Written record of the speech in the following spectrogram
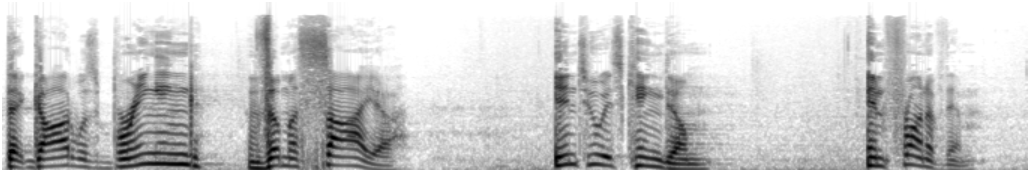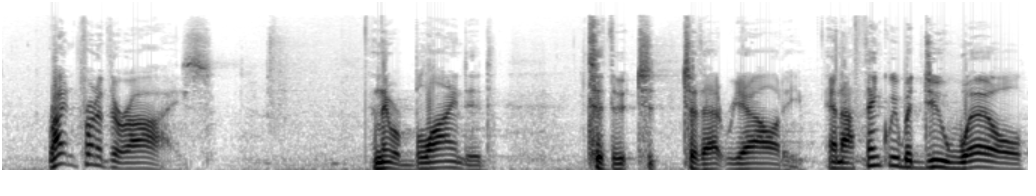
that God was bringing the Messiah into his kingdom in front of them, right in front of their eyes. And they were blinded to, the, to, to that reality. And I think we would do well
